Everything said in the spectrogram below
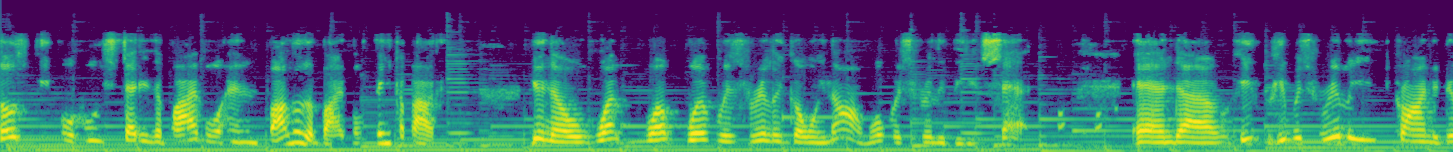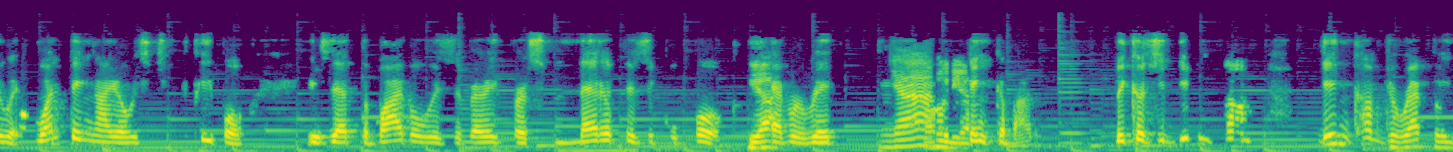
those people who study the Bible and follow the Bible, think about it. You know what what what was really going on, what was really being said, and uh, he he was really trying to do it. One thing I always teach people is that the Bible is the very first metaphysical book Yeah. ever written Yeah. Oh, yeah. think about it because it didn't come didn't come directly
